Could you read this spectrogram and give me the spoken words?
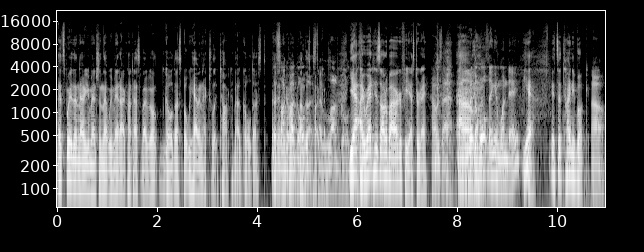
It's weird that now you mentioned that we made eye contact about Gold, Goldust, but we haven't actually talked about Goldust. at Let's any talk about point on this Goldust. I podcast. love Goldust. Yeah, I read his autobiography yesterday. How was that? you read the whole thing in one day? Yeah, it's a tiny book. Oh,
